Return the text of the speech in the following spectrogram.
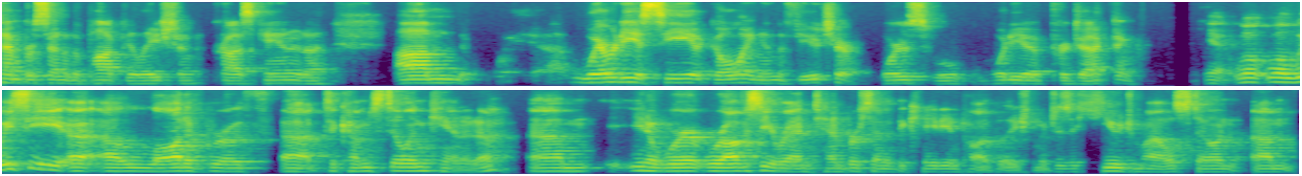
ten percent of the population across Canada. Um, where do you see it going in the future? Where's what are you projecting? Yeah, well, well, we see a, a lot of growth uh, to come still in Canada. Um, you know, we're we're obviously around ten percent of the Canadian population, which is a huge milestone. Um,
